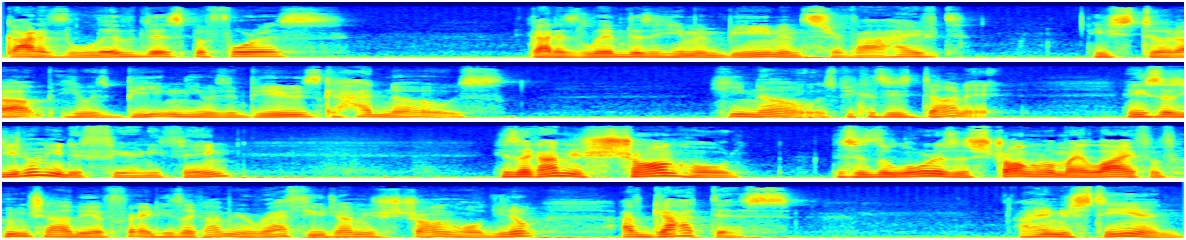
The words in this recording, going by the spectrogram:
God has lived this before us. God has lived as a human being and survived. He stood up, he was beaten, he was abused. God knows. He knows because he's done it. And he says, You don't need to fear anything. He's like, I'm your stronghold. This is the Lord is the stronghold of my life. Of whom shall I be afraid? He's like, I'm your refuge. I'm your stronghold. You know, I've got this. I understand.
